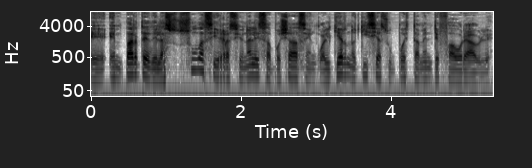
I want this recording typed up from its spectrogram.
eh, en parte de las subas irracionales apoyadas en cualquier noticia supuestamente favorable.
